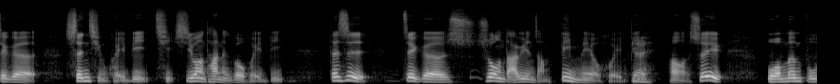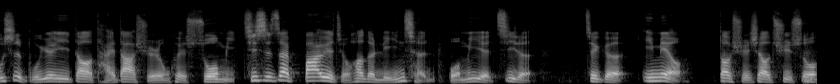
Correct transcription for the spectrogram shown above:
这个申请回避，希希望他能够回避，但是这个苏宏达院长并没有回避，哦，所以我们不是不愿意到台大学人会说明。其实，在八月九号的凌晨，我们也寄了这个 email 到学校去，说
